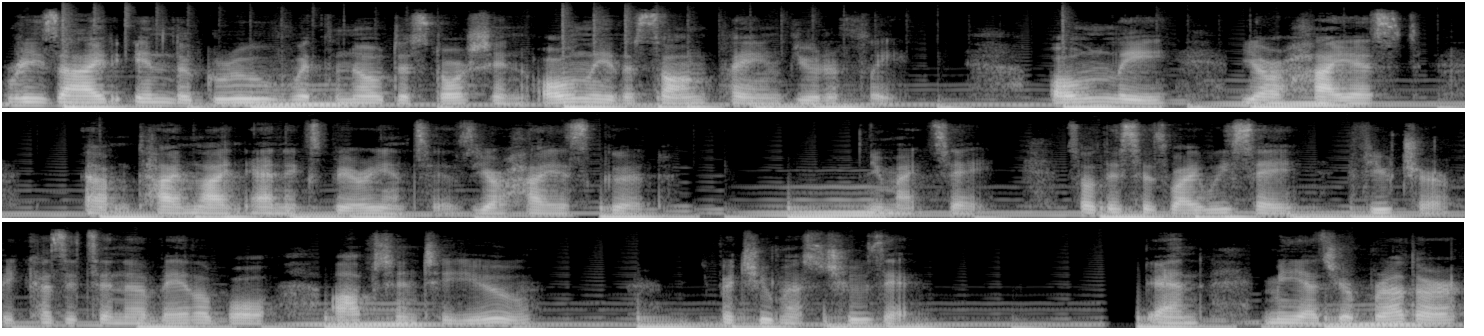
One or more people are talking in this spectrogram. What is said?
reside in the groove with no distortion, only the song playing beautifully, only your highest um, timeline and experiences, your highest good, you might say. So, this is why we say future, because it's an available option to you, but you must choose it. And me, as your brother,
